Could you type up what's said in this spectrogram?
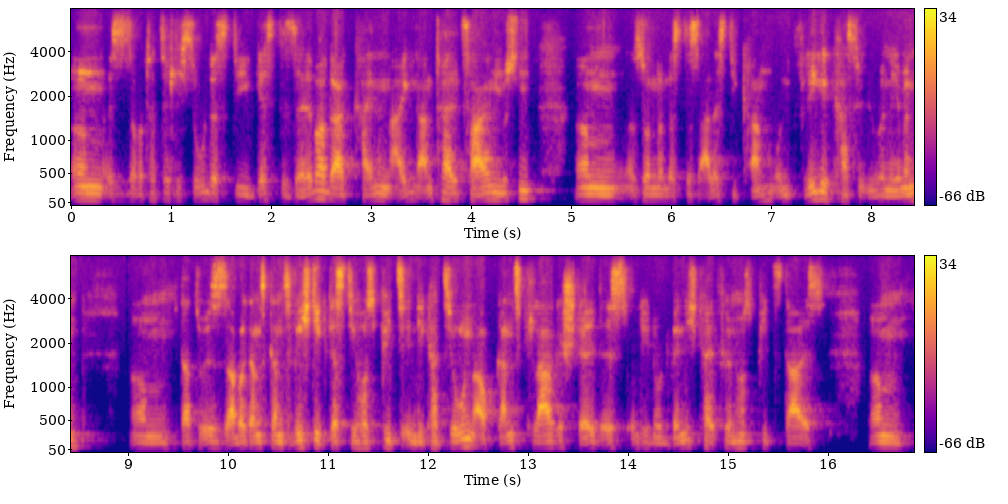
Ähm, es ist aber tatsächlich so, dass die Gäste selber da keinen Eigenanteil zahlen müssen, ähm, sondern dass das alles die Kranken- und Pflegekasse übernehmen. Ähm, dazu ist es aber ganz, ganz wichtig, dass die Hospizindikation auch ganz klar gestellt ist und die Notwendigkeit für ein Hospiz da ist. Ähm,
